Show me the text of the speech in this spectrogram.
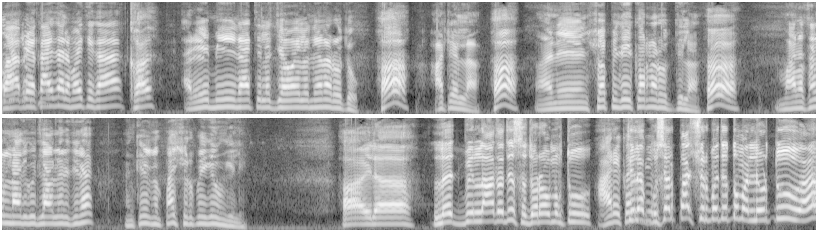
बाबरे काय झालं माहिती का? काय? अरे मी ना तिला जेवायला नेणार होतो. हा. हॉटेलला. हा. आणि शॉपिंगही करणार होतो तिला. हा. मला चांगलं नादीगुत लावलं रे तिनं आणि केस पाचशे रुपये घेऊन गेली. आईला. लज बिनला आता दिसत राव मग तू. अरे, तिला कुशाल पाचशे रुपये देतो म्हणल्यावर तू हा?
